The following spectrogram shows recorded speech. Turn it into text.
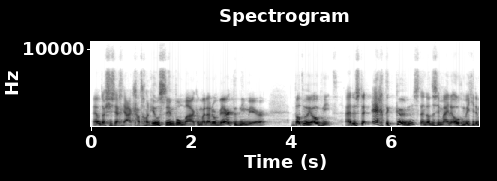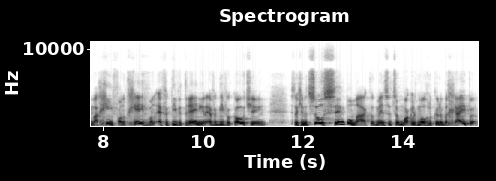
want als je zegt, ja, ik ga het gewoon heel simpel maken, maar daardoor werkt het niet meer, dat wil je ook niet. dus de echte kunst, en dat is in mijn ogen een beetje de magie van het geven van effectieve training en effectieve coaching, is dat je het zo simpel maakt dat mensen het zo makkelijk mogelijk kunnen begrijpen.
